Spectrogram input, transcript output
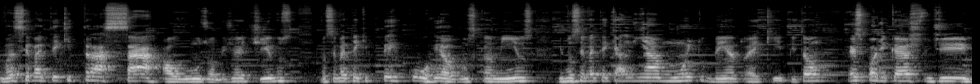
você vai ter que traçar alguns objetivos, você vai ter que percorrer alguns caminhos e você vai ter que alinhar muito bem a tua equipe. Então, esse podcast de,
